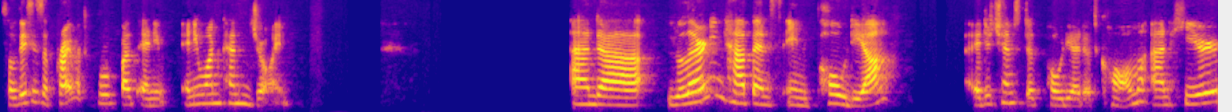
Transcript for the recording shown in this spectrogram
So this is a private group but any anyone can join. And uh, learning happens in podia edugems.podia.com and here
